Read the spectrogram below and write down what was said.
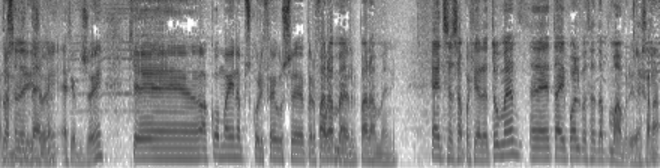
το πέθανε τη 1991. ζωή, Έφυγε από τη ζωή. Και ακόμα είναι από τους κορυφαίους performer. Παραμένει, παραμένει. Έτσι σας αποχαιρετούμε. Ε, τα υπόλοιπα θα τα πούμε αύριο. Γεια χαρά.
